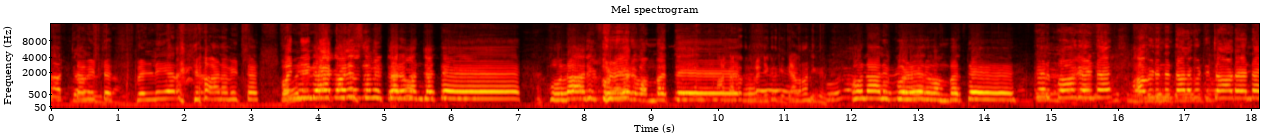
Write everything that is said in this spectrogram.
തട്ടമിട്ട് വെള്ളിയറയാണമിട്ട് പൊന്നിന്റെ കൊലസമിട്ടൊരു മഞ്ചത്തെ. പൂനാലിപ്പുഴയൊരു വമ്പത്തെ. പൂനാലിപ്പുഴയൊരു വമ്പത്തെ. പോകേണ്ടേ അവിടുന്ന് തലകുത്തി ചാടേണ്ടേ.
